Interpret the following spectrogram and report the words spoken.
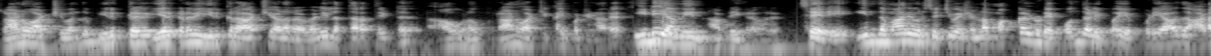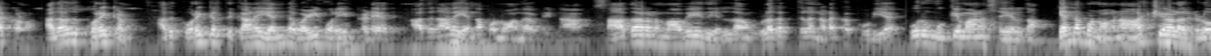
ராணுவ ஆட்சி வந்து இருக்க ஏற்கனவே இருக்கிற ஆட்சியாளரை வெளியில தரத்திட்டு அவங்கள ராணுவ ஆட்சியை கைப்பற்றினாரு. இடி அமீன் அப்படிங்கிறவரு. சரி இந்த மாதிரி ஒரு சுச்சுவேஷன்ல மக்களுடைய கொந்தளிப்பை எப்படியாவது அடக்கணும். அதாவது குறைக்கணும். அது குறைக்கிறதுக்கான எந்த வழிமுறையும் கிடையாது. அதனால என்ன பண்ணுவாங்க அப்படின்னா சாதாரணமாகவே இது எல்லாம் உலகத்துல நடக்கக்கூடிய ஒரு முக்கியமான செயல் தான் என்ன பண்ணுவாங்கன்னா ஆட்சியாளர்களோ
